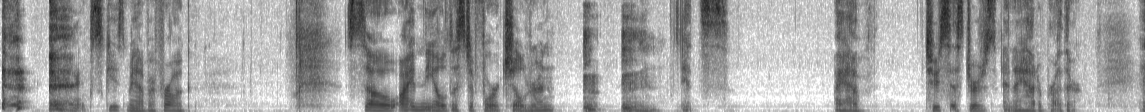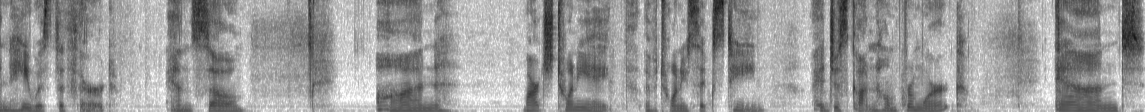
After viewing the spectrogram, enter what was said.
Excuse me, I have a frog. So I'm the oldest of four children. it's, I have two sisters and I had a brother, and he was the third. And so on March 28th of 2016, I had just gotten home from work and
